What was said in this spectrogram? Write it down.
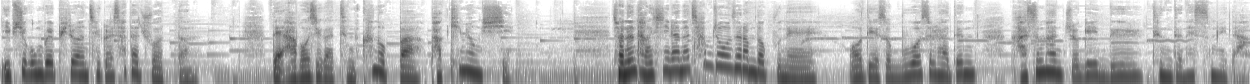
입시 공부에 필요한 책을 사다 주었던 내 아버지 같은 큰오빠 박희명 씨. 저는 당신이라는 참 좋은 사람 덕분에 어디에서 무엇을 하든 가슴 한쪽이 늘 든든했습니다.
